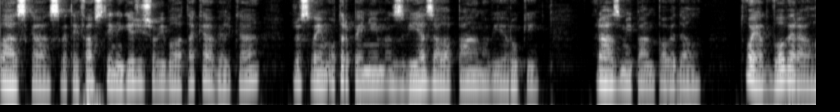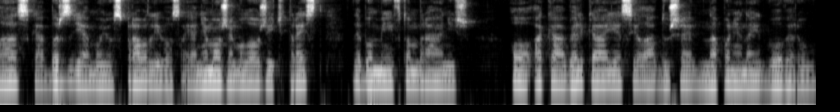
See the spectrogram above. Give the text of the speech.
Láska svätej Faustíny k Ježišovi bola taká veľká, že svojim utrpením zviazala pánovi ruky. Ráz mi pán povedal, tvoja dôvera a láska brzdia moju spravodlivosť a ja nemôžem uložiť trest, lebo mi v tom brániš. O, aká veľká je sila v duše naplnenej dôverou.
